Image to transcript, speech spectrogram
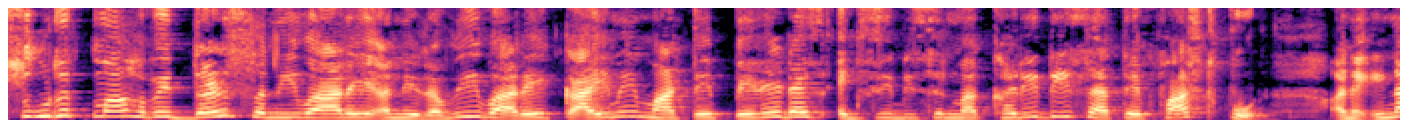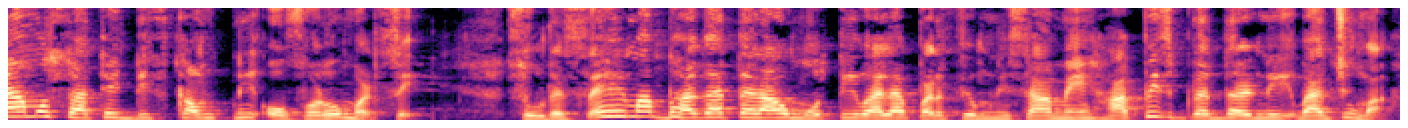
સુરતમાં હવે દર શનિવારે અને રવિવારે કાયમી માટે પેરેડાઇઝ એક્ઝિબિશનમાં ખરીદી સાથે ફાસ્ટ ફૂડ અને ઇનામો સાથે ડિસ્કાઉન્ટની ઓફરો મળશે. સુરત શહેરમાં ભાગા તળાવ મોતીવાલા પરફ્યુમની સામે હાફિઝ બ્રધરની બાજુમાં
